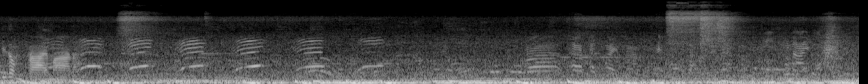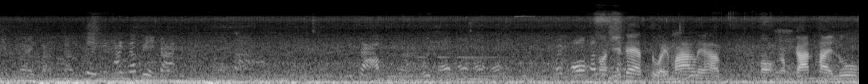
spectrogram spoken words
พี่สมชายมานะตอนนี้แดดสวยมากเลยครับ เหมาะกับการถ่ายรูป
